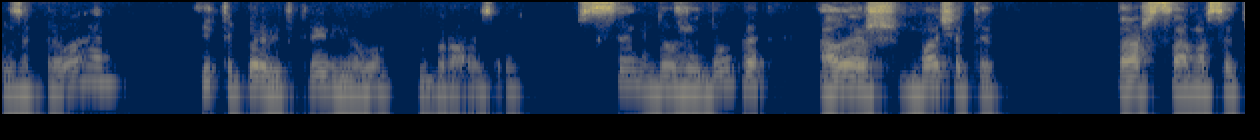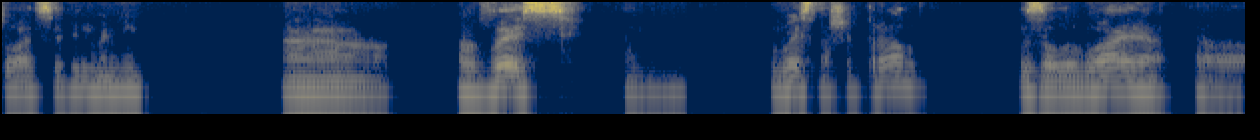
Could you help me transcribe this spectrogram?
Закриваємо. І тепер відкриємо його в браузері. Все дуже добре. Але ж, бачите, та ж сама ситуація. Він мені а, весь, весь наш екран заливає а,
